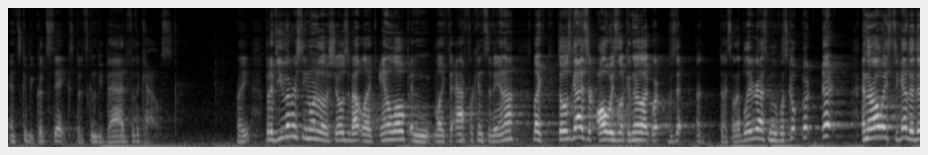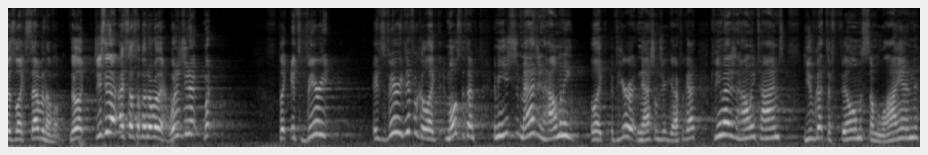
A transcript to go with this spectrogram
and it's going to be good steaks, but it's going to be bad for the cows. Right? But if you've ever seen one of those shows about like antelope and like the African savannah, like those guys are always looking. They're like, "Was that? Uh, I saw that blade of grass move. Let's go." Uh, uh. And they're always together. There's like seven of them. They're like, "Do you see that? I saw something over there. What did you do?" What? Like it's very it's very difficult. Like most of the time, I mean, you just imagine how many, like, if you're a National Geographic guy, can you imagine how many times you've got to film some lion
